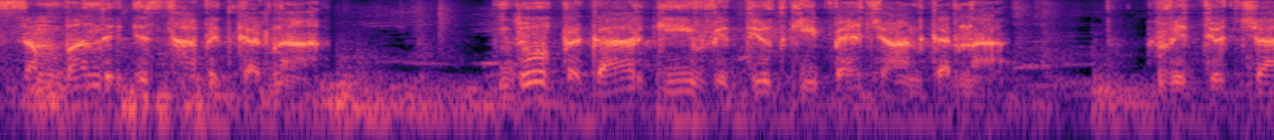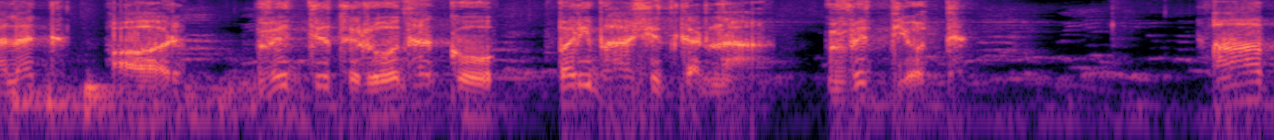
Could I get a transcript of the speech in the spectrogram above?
संबंध स्थापित करना। दो प्रकार की विद्युत की पहचान करना। विद्युत चालक और विद्युत रोधक को परिभाषित करना। विद्युत। आप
